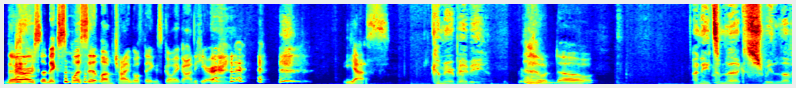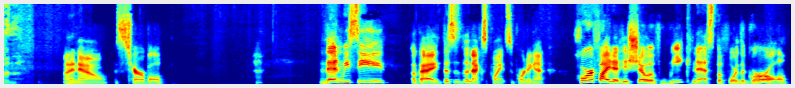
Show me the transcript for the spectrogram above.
There are some explicit love triangle things going on here. yes. Come here, baby. oh no. I need some of that sweet loving. I know. It's terrible. Then we see, okay, this is the next point supporting it. Horrified at his show of weakness before the girl,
